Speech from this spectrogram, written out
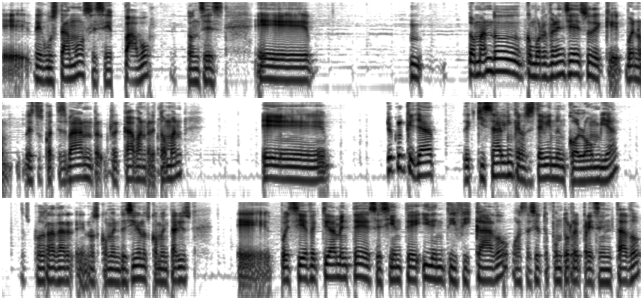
eh, degustamos, ese pavo. Entonces, eh, mm, tomando como referencia eso de que, bueno, estos cuates van, recaban, retoman. Eh, yo creo que ya quizá alguien que nos esté viendo en Colombia nos podrá dar, nos decir en los comentarios, pues si efectivamente se siente identificado o hasta cierto punto representado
